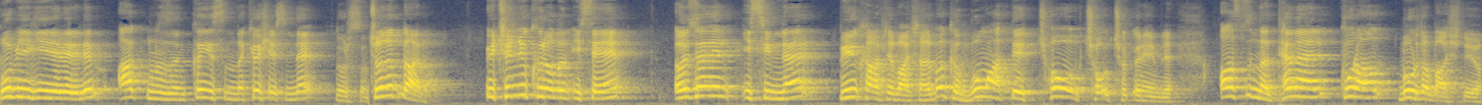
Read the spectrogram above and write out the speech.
Bu bilgiyi de verelim. Aklınızın kıyısında köşesinde dursun. Çocuklar üçüncü kuralım ise özel isimler büyük harfle başlar. Bakın bu madde çok çok çok önemli. Aslında temel kural burada başlıyor.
